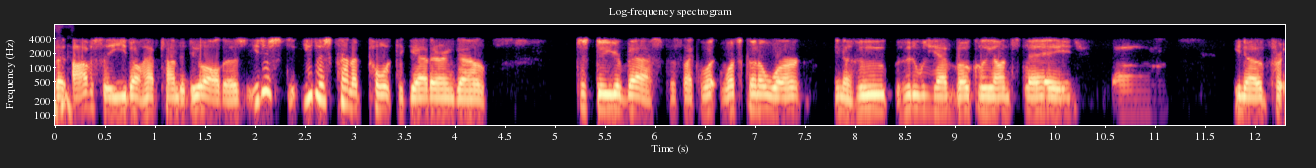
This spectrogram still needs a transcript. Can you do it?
but obviously, you don't have time to do all those. You just you just kind of pull it together and go, just do your best. It's like what what's going to work. You know, who who do we have vocally on stage? Um, you know, for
